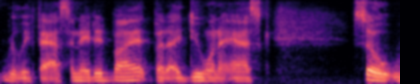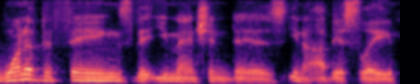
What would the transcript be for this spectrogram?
really fascinated by it. But I do want to ask so, one of the things that you mentioned is, you know, obviously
